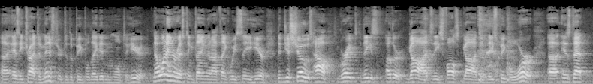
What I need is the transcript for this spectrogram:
uh, as he tried to minister to the people, they didn't want to hear it. Now, one interesting thing that I think we see here that just shows how great these other gods, these false gods of these people were, uh, is that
